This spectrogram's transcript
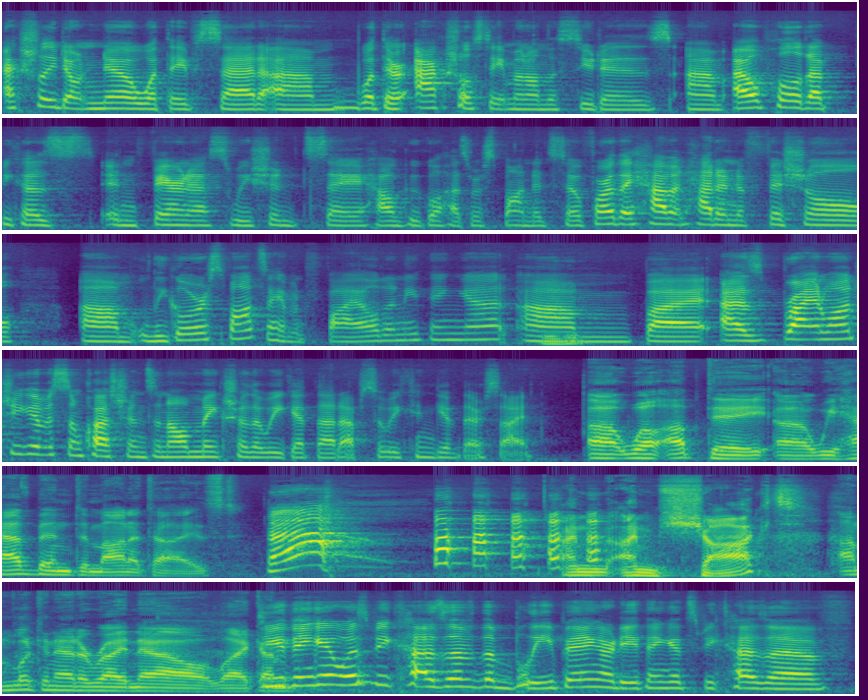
actually don't know what they've said, um, what their actual statement on the suit is. Um, I'll pull it up because, in fairness, we should say how Google has responded so far. They haven't had an official um, legal response. They haven't filed anything yet. Um, But as Brian, why don't you give us some questions, and I'll make sure that we get that up so we can give their side. uh, well, update. Uh, we have been demonetized. Ah! I'm, I'm shocked. I'm looking at it right now. Like, Do you I'm- think it was because of the bleeping, or do you think it's because of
